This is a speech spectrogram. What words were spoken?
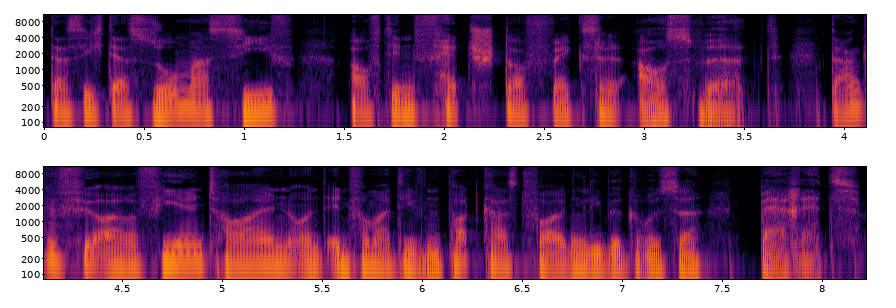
dass sich das so massiv auf den Fettstoffwechsel auswirkt? Danke für eure vielen tollen und informativen Podcast-Folgen. Liebe Grüße, Barrett.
